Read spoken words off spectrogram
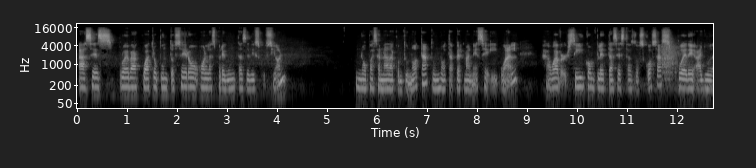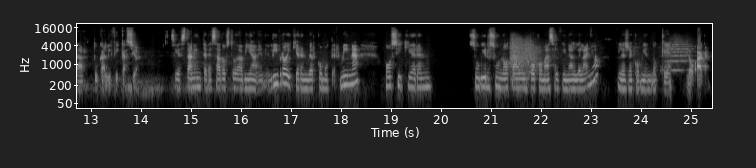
haces prueba 4.0 o las preguntas de discusión, no pasa nada con tu nota, tu nota permanece igual. However, si completas estas dos cosas, puede ayudar tu calificación. Si están interesados todavía en el libro y quieren ver cómo termina, o si quieren subir su nota un poco más al final del año, les recomiendo que lo hagan.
